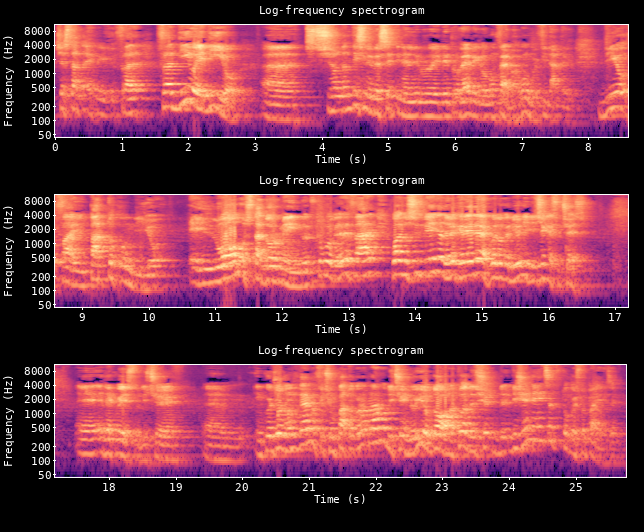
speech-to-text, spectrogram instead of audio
stata, eh, fra, fra, Dio e Dio eh, ci sono tantissimi versetti nel libro dei, dei Proverbi che lo confermano. Comunque fidatevi, Dio fa il patto con Dio e l'uomo sta dormendo. Tutto quello che deve fare, quando si sveglia deve credere a quello che Dio gli dice che è successo. ed è questo, dice in quel giorno l'Eterno fece un patto con Abramo dicendo io do alla tua discendenza tutto questo paese,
